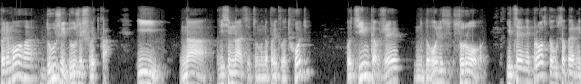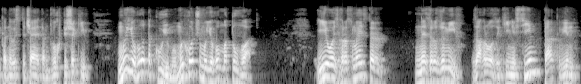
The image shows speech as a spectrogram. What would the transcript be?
перемога дуже і дуже швидка. І на 18-му, наприклад, ході оцінка вже доволі сурова. І це не просто у суперника не вистачає там двох пішаків. Ми його атакуємо, ми хочемо його матувати. І ось гросмейстер не зрозумів загрози кінь 7, так, він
